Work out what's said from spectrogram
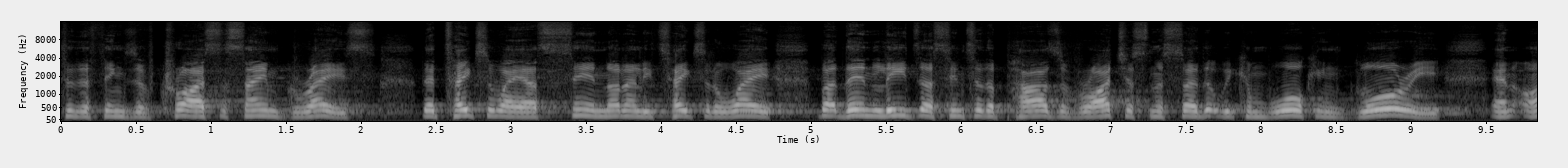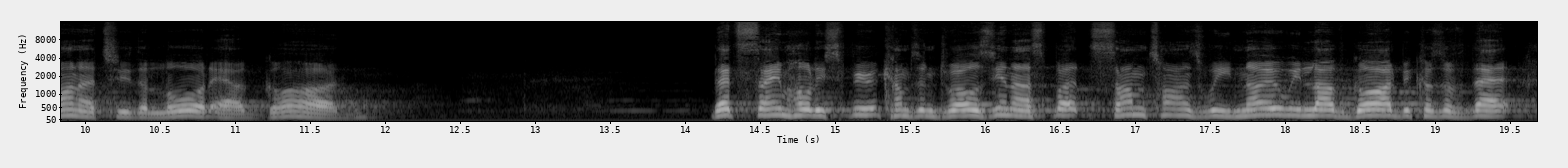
to the things of Christ, the same grace that takes away our sin, not only takes it away, but then leads us into the paths of righteousness so that we can walk in glory and honor to the Lord our God. That same Holy Spirit comes and dwells in us, but sometimes we know we love God because of that,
